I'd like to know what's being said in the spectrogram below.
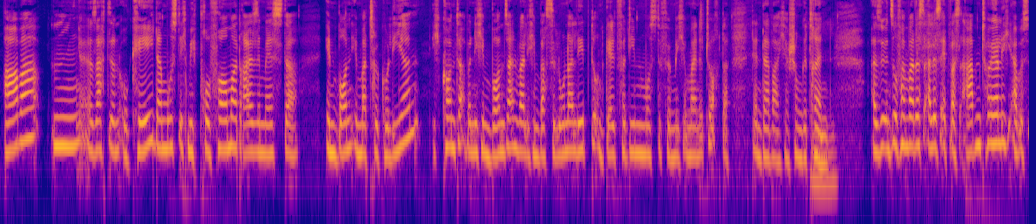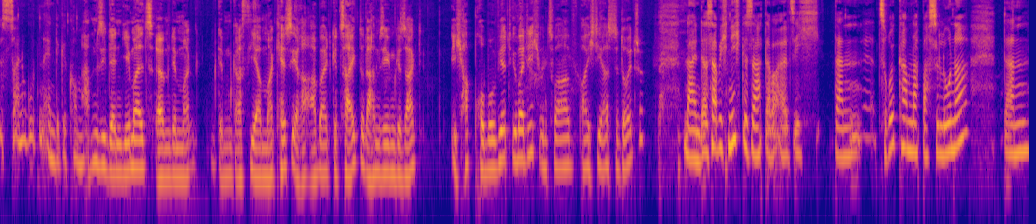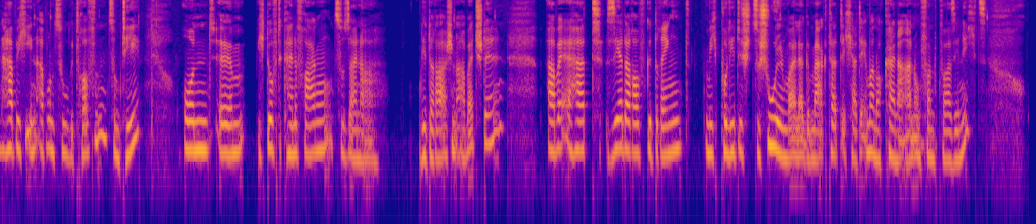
Aber mh, mm, er sagte dann, okay, dann musste ich mich pro forma drei Semester in Bonn immatrikulieren. Ich konnte aber nicht in Bonn sein, weil ich in Barcelona lebte und Geld verdienen musste für mich und meine Tochter, denn da war ich ja schon getrennt. Mhm. Also insofern war das alles etwas abenteuerlich, aber es ist zu einem guten Ende gekommen. Haben Sie denn jemals ähm, dem, dem Garcia Marquez Ihre Arbeit gezeigt oder haben Sie ihm gesagt, ich habe promoviert über dich und zwar war ich die erste Deutsche? Nein, das habe ich nicht gesagt, aber als ich dann zurückkam nach Barcelona, dann habe ich ihn ab und zu getroffen zum Tee und ähm, ich durfte keine Fragen zu seiner literarischen Arbeit stellen, aber er hat sehr darauf gedrängt, mich politisch zu schulen, weil er gemerkt hat, ich hatte immer noch keine Ahnung von quasi nichts.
